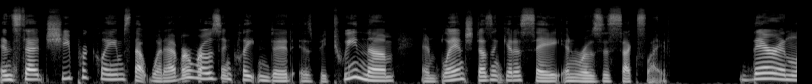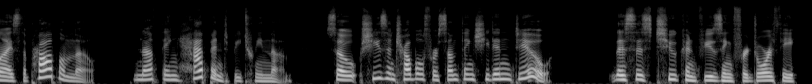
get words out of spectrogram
Instead, she proclaims that whatever Rose and Clayton did is between them, and Blanche doesn't get a say in Rose's sex life. Therein lies the problem, though. Nothing happened between them. So she's in trouble for something she didn't do. This is too confusing for Dorothy.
